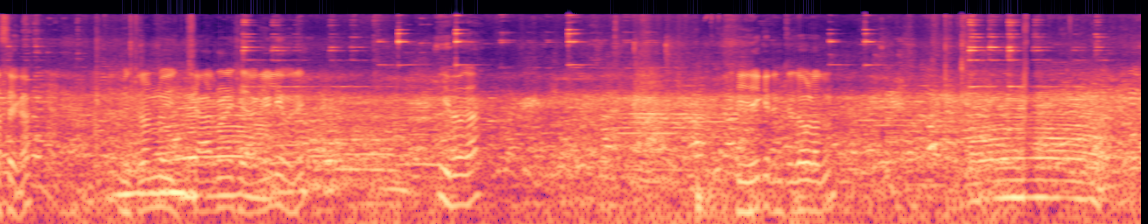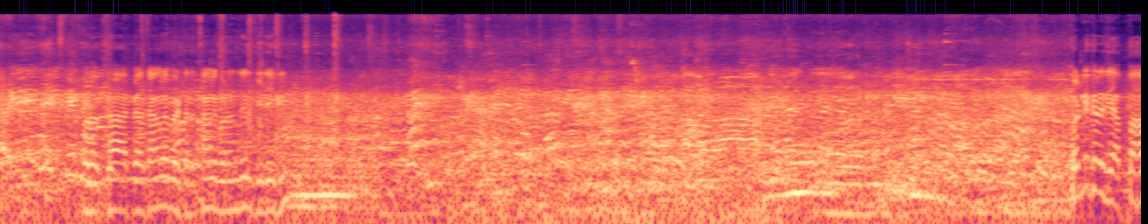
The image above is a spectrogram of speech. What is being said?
असं आहे का? मित्रांनो चार महिन्याची लागलेली म्हणे. ही बघा. ही आहे त्यांच्याजवळ अजून. थोडं खा प्या चांगलं भेटतं चांगली बनवून देईल ती देखील. कुठली खरेदी आप्पा?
